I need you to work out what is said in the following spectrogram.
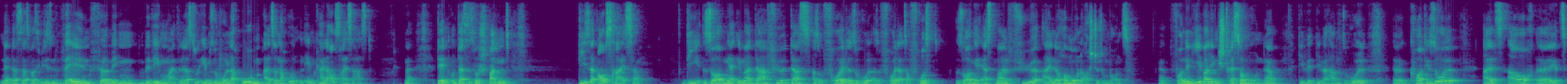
ne, das ist das, was ich mit diesen wellenförmigen Bewegungen meinte, ne, dass du eben sowohl nach oben als auch nach unten eben keine Ausreißer hast. Ne? Denn, und das ist so spannend, diese Ausreißer, die sorgen ja immer dafür, dass, also Freude, sowohl also Freude als auch Frust, sorgen ja erstmal für eine Hormonausschüttung bei uns ja, von den jeweiligen Stresshormonen, ja, die, wir, die wir haben. Sowohl äh, Cortisol als auch, äh, jetzt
